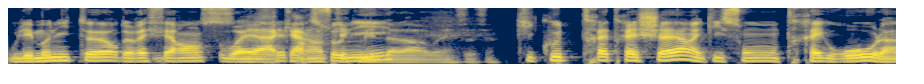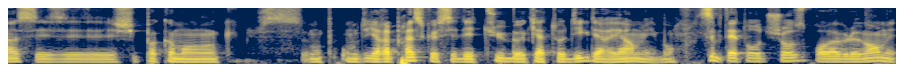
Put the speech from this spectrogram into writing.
ou les moniteurs de référence ouais, à 40 Sony, ouais, qui coûtent très très cher et qui sont très gros. Là, c'est, je sais pas comment, on, dirait presque que c'est des tubes cathodiques derrière, mais bon, c'est peut-être autre chose probablement. Mais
